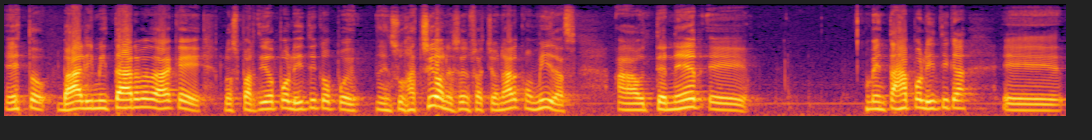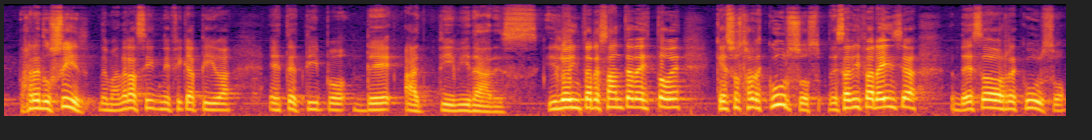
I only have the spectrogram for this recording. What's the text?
esto va a limitar, ¿verdad?, que los partidos políticos, pues, en sus acciones, en su accionar con miras a obtener eh, ventaja política, eh, reducir de manera significativa este tipo de actividades. Y lo interesante de esto es que esos recursos, esa diferencia de esos recursos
